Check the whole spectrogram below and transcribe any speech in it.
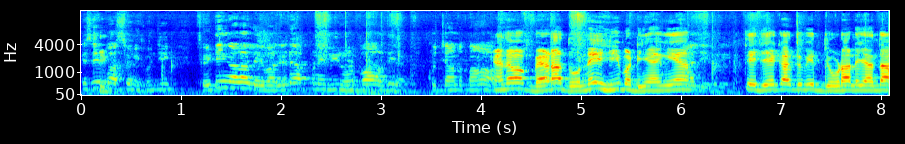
ਕਿਸੇ ਪਾਸੇ ਨਹੀਂ ਖੁੰਜੀ ਫਿਟਿੰਗ ਵਾਲਾ ਲੇਵਾ ਜਿਹੜੇ ਆਪਣੇ ਵੀਰ ਹੁਣ ਭਾਲਦੇ ਆ ਕੁਚਾਂ ਨੂੰ ਤਾਂ। ਕਹਿੰਦਾ ਬੈੜਾ ਦੋਨੇ ਹੀ ਵੱਡੀਆਂ ਹੈਗੀਆਂ। ਹਾਂਜੀ ਵੀਰੇ ਤੇ ਜੇਕਰ ਕੋਈ ਵੀਰ ਜੋੜਾ ਲੈ ਜਾਂਦਾ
